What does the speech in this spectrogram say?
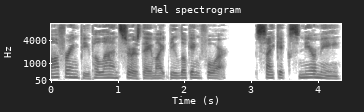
offering people answers they might be looking for. Psychics Near Me.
